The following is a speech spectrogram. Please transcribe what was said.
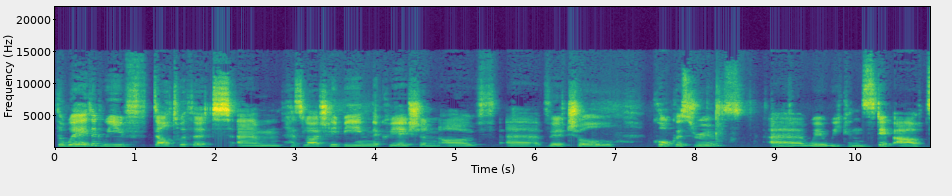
the way that we've dealt with it um, has largely been the creation of uh, virtual caucus rooms uh, where we can step out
